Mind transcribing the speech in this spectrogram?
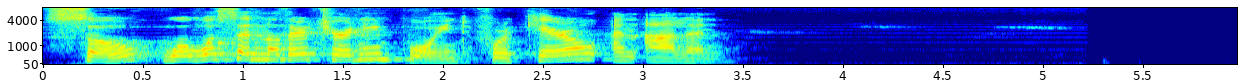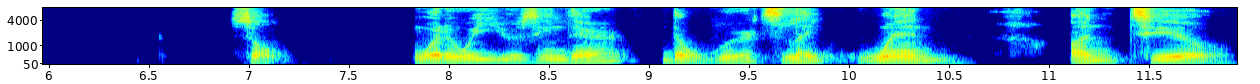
So, what was another turning point for Carol and Alan? So what are we using there? The words like when, until,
